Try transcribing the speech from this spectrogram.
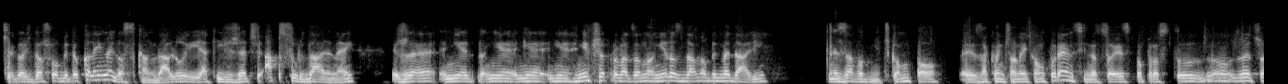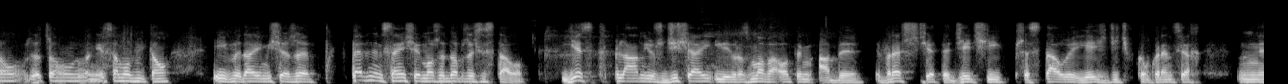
czegoś doszłoby do kolejnego skandalu i jakiejś rzeczy absurdalnej, że nie, nie, nie, nie, nie przeprowadzono, nie rozdano by medali zawodniczkom po e, zakończonej konkurencji, no co jest po prostu no, rzeczą, rzeczą no, niesamowitą i wydaje mi się, że w pewnym sensie może dobrze się stało. Jest plan już dzisiaj i rozmowa o tym, aby wreszcie te dzieci przestały jeździć w konkurencjach, mm, e,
